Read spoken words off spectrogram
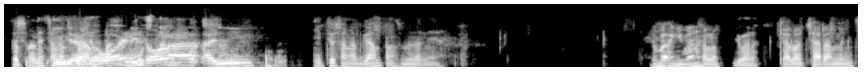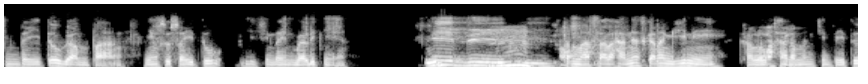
Itu sebenarnya sangat gampang. cowoknya ya. ditolak, anjing. Itu sangat gampang sebenarnya. Coba gimana? Kalau Gimana? kalau cara mencintai itu gampang. Yang susah itu dicintain baliknya. Idi. Hmm. Permasalahannya sekarang gini, kalau Kelas cara ya? mencintai itu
